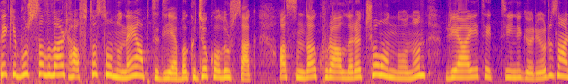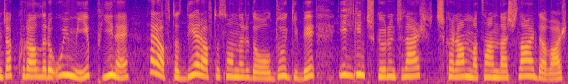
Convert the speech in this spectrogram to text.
Peki Bursalılar hafta sonu ne yaptı diye bakacak olursak aslında kurallara çoğunluğunun riayet ettiğini görüyoruz. Ancak kurallara uymayıp yine her hafta diğer hafta sonları da olduğu gibi ilginç görüntüler çıkaran vatandaşlar da var.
